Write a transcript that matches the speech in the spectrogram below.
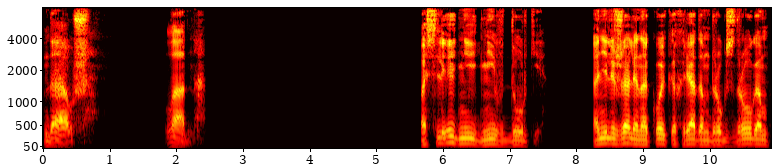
Да уж. Ладно. Последние дни в дурке. Они лежали на койках рядом друг с другом,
